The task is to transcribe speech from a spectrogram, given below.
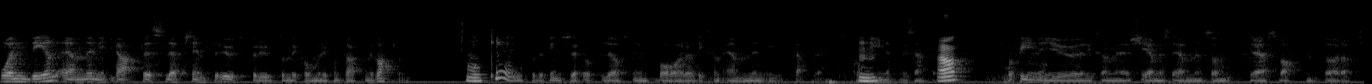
Och en del ämnen i kaffe släpps inte ut förutom det kommer i kontakt med vatten. Okej. Så det finns så här upplösningsbara liksom, ämnen i kaffe. Koffeinet till exempel. Ja. Koffein är ju liksom kemiskt ämne som krävs vatten för att,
